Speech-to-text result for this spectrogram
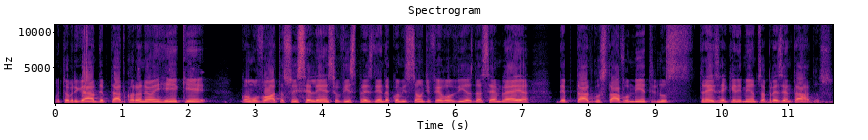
Muito obrigado, deputado Coronel Henrique. Como vota Sua Excelência, o vice-presidente da Comissão de Ferrovias da Assembleia, deputado Gustavo Mitre, nos três requerimentos apresentados?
